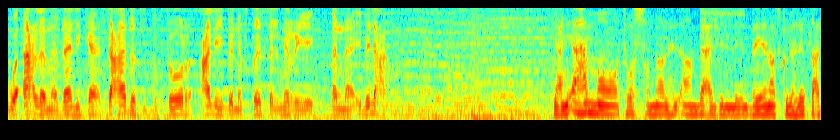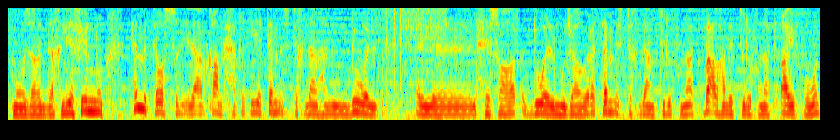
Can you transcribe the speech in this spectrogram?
وأعلن ذلك سعادة الدكتور علي بن فطيس المري النائب العام. يعني أهم ما توصلنا له الآن بعد البيانات كلها اللي طلعت من وزارة الداخلية في إنه تم التوصل إلى أرقام حقيقية تم استخدامها من دول ال- الحصار، الدول المجاورة، تم استخدام تليفونات، بعض هذه التليفونات iPhone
